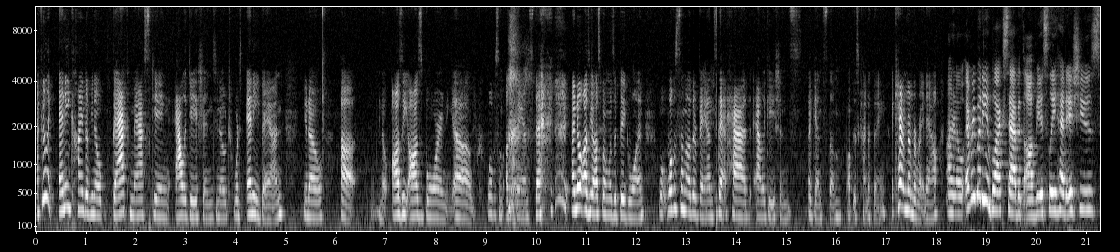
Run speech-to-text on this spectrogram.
I feel like any kind of, you know, backmasking allegations, you know, towards any band, you know, uh, you know, Ozzy Osbourne, uh, what was some other bands that I know Ozzy Osbourne was a big one. What, what was some other bands that had allegations against them of this kind of thing? I can't remember right now. I don't know. Everybody in Black Sabbath obviously had issues.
